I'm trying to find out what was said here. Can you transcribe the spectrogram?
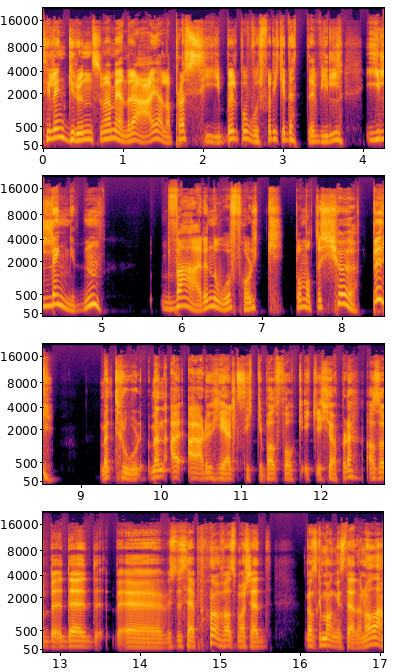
til en grunn som jeg mener er jævla plausibel på hvorfor ikke dette vil i lengden være noe folk på en måte kjøper. Men, tror, men er, er du helt sikker på at folk ikke kjøper det? Altså, det, det, eh, hvis du ser på hva som har skjedd ganske mange steder nå, da,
